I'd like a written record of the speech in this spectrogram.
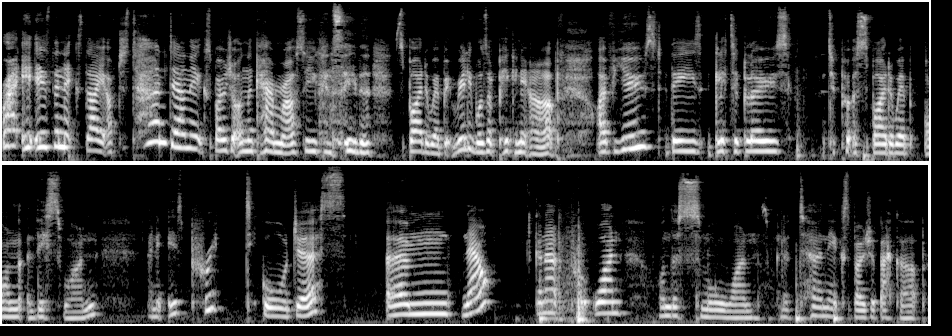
Right, it is the next day. I've just turned down the exposure on the camera so you can see the spider web. It really wasn't picking it up. I've used these glitter glues to put a spider web on this one. And it is pretty gorgeous. Um, now, gonna put one on the small one. So I'm gonna turn the exposure back up.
